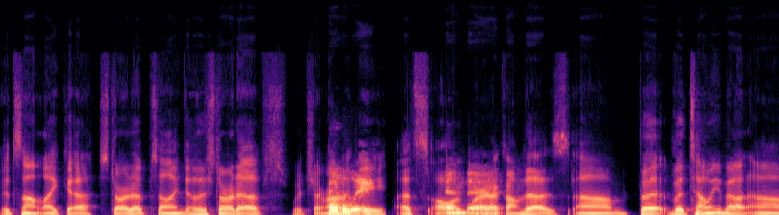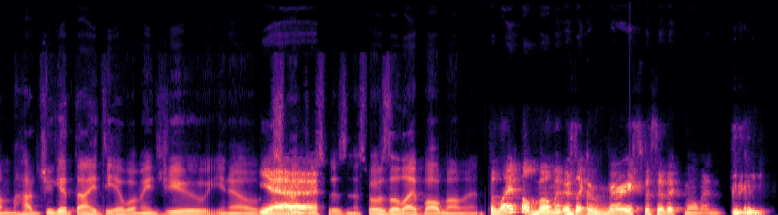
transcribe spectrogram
it's not like a startup selling to other startups, which ironically totally. that's all and, Acquire.com uh, does. Um, but but tell me about um, how did you get the idea? What made you you know yeah. start this business? What was the light bulb moment? The light bulb moment. It was like a very specific moment.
